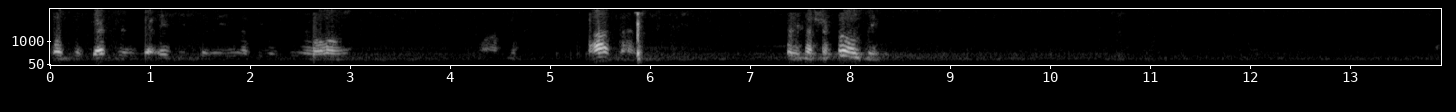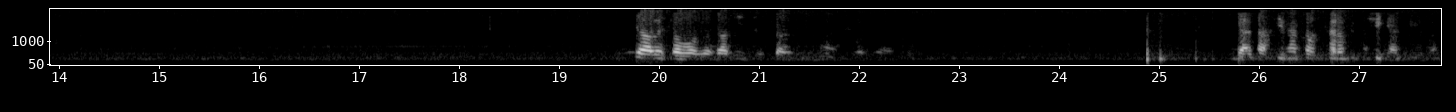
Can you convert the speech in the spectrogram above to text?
Azt a kettőnkbe egyik személynek, hogy valami. Hát nem. Szerintem se szalni. Ja, beszavazod, hát így tudtam. Egyáltalán kívánt azt fel, amit a sikertében.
